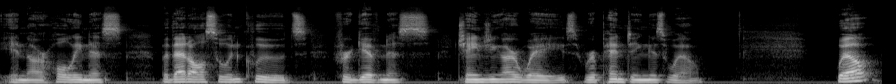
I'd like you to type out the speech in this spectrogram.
in our holiness, but that also includes forgiveness, changing our ways, repenting as well. Well,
